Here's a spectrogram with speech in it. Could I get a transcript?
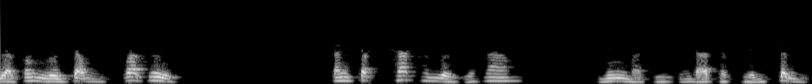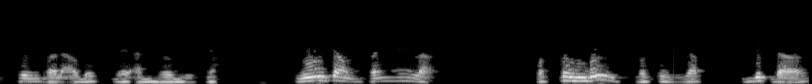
là con người chồng quá người căn chấp khác hơn người Việt Nam, nhưng mà chị cũng đã thực hiện tình thương và đạo đức để ảnh hưởng người nhau. Người chồng phải nghe là và cùng đi và cùng giúp giúp đỡ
